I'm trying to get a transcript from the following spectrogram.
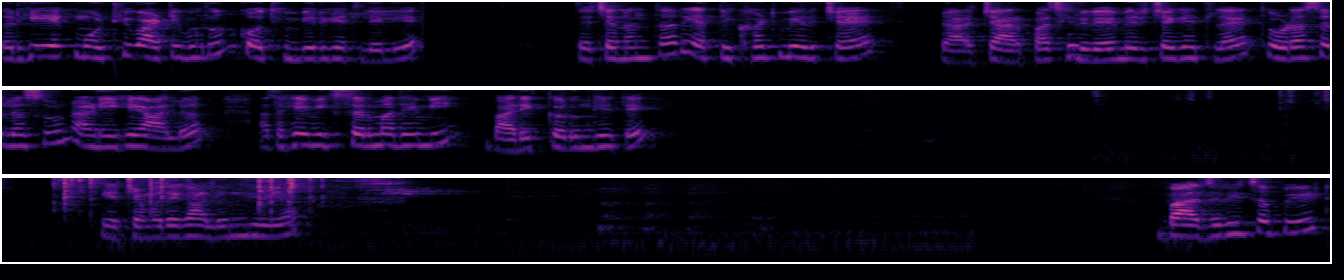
तर ही एक मोठी वाटी भरून कोथिंबीर घेतलेली आहे. त्याच्यानंतर या तिखट मिरच्या आहेत. चार पाच हिरव्या मिरच्या घेतल्या आहेत. थोडंसं लसूण आणि हे आलं. आता हे मिक्सरमध्ये मी बारीक करून घेते. याच्यामध्ये घालून घेऊया. बाजरीचं पीठ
